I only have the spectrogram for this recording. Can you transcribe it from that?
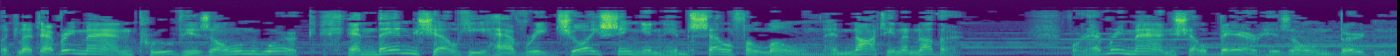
But let every man prove his own work, and then shall he have rejoicing in himself alone, and not in another. For every man shall bear his own burden.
